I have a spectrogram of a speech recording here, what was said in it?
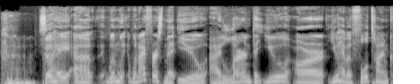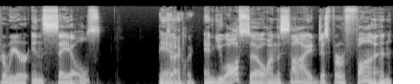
so hey, uh, when we, when I first met you, I learned that you are you have a full time career in sales. Exactly. and you also on the side, just for fun,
